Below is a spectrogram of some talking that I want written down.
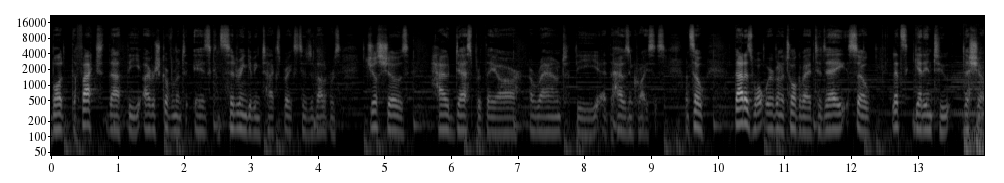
but the fact that the Irish government is considering giving tax breaks to developers just shows how desperate they are around the uh, the housing crisis. And so that is what we're going to talk about today. So let's get into the show.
